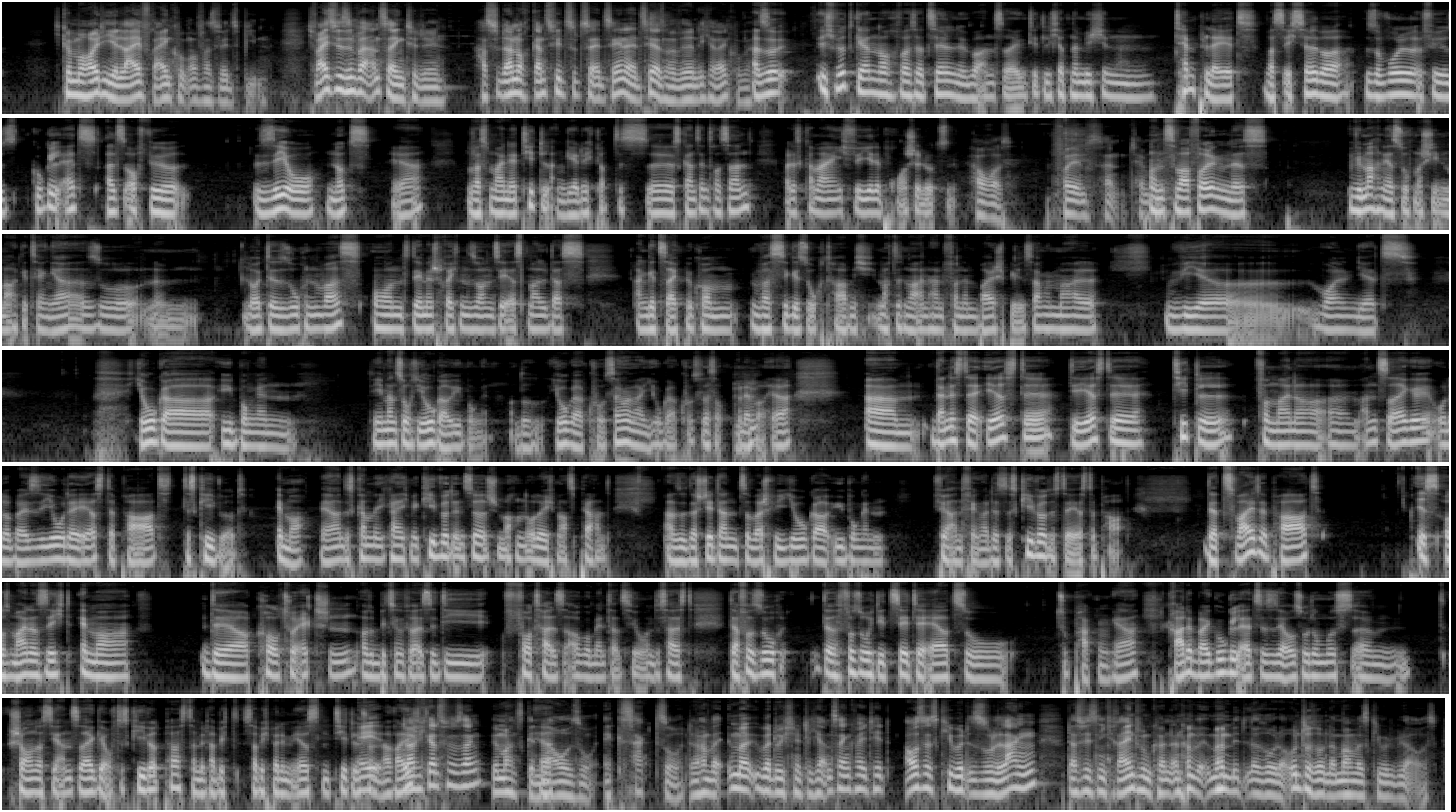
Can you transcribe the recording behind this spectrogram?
Ich könnte mal heute hier live reingucken, auf was wir jetzt bieten. Ich weiß, wir sind bei Anzeigentiteln. Hast du da noch ganz viel zu, zu erzählen? Erzähl erst mal, während ich hier reingucke. Also, ich würde gerne noch was erzählen über Anzeigentitel. Ich habe nämlich ein Template, was ich selber sowohl für Google Ads als auch für SEO nutze, ja was meine Titel angeht. Ich glaube, das äh, ist ganz interessant, weil das kann man eigentlich für jede Branche nutzen. Hau raus. Voll interessant. Template. Und zwar folgendes. Wir machen ja Suchmaschinenmarketing, ja. Also ähm, Leute suchen was und dementsprechend sollen sie erstmal das angezeigt bekommen, was sie gesucht haben. Ich mache das mal anhand von einem Beispiel. Sagen wir mal, wir wollen jetzt Yoga-Übungen Jemand sucht Yoga-Übungen oder Yoga-Kurs, sagen wir mal Yoga-Kurs, was auch, mhm. whatever, mhm. ja. Ähm, dann ist der erste, der erste Titel von meiner ähm, Anzeige oder bei SEO der erste Part das Keyword. Immer, ja. Das kann, man, kann ich mit Keyword in Search machen oder ich mache es per Hand. Also da steht dann zum Beispiel Yoga-Übungen für Anfänger. Das ist Keyword, ist der erste Part. Der zweite Part ist aus meiner Sicht immer der Call to Action, also beziehungsweise die Vorteilsargumentation. Das heißt, da versuche da versuche ich die CTR zu, zu packen, ja. Gerade bei Google Ads ist es ja auch so, du musst ähm, schauen, dass die Anzeige auf das Keyword passt. Damit habe ich, das habe ich bei dem ersten Titel Ey, schon erreicht. Darf ich ganz kurz sagen? Wir machen es genau ja. so, exakt so. Dann haben wir immer überdurchschnittliche Anzeigenqualität. Außer das Keyword ist so lang, dass wir es nicht reintun können. Dann haben wir immer mittlere oder untere und dann machen wir das Keyword wieder aus.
